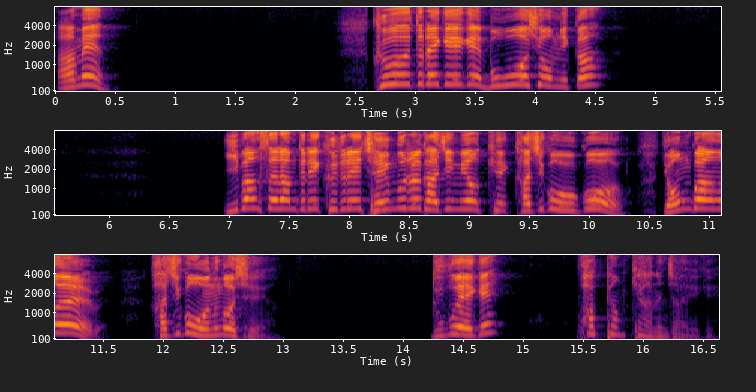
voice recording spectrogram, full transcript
아멘. 그들에게 무엇이 옵니까? 이방 사람들이 그들의 재물을 가지며 가지고 오고 영광을 가지고 오는 것이에요. 누구에게? 화평케 하는 자에게.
